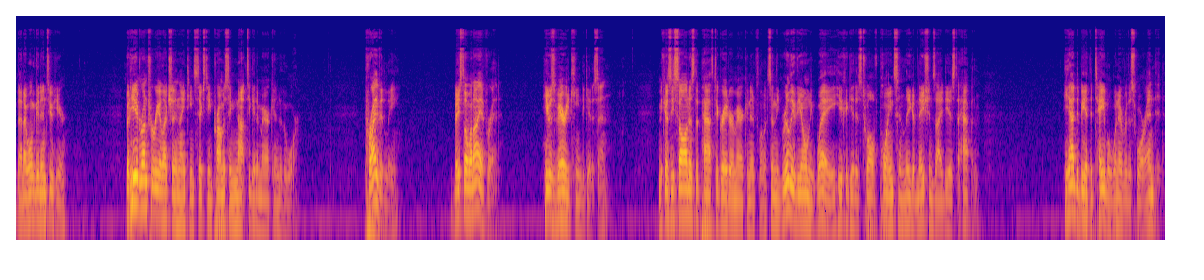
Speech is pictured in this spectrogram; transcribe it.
that I won't get into here. But he had run for re election in 1916, promising not to get America into the war. Privately, based on what I have read, he was very keen to get us in because he saw it as the path to greater American influence and the, really the only way he could get his 12 points and League of Nations ideas to happen. He had to be at the table whenever this war ended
